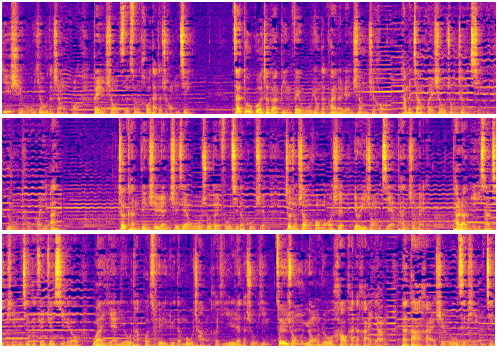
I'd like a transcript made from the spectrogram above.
衣食无忧的生活，备受子孙后代的崇敬。在度过这段并非无用的快乐人生之后，他们将会寿终正寝，入土为安。这肯定是人世间无数对夫妻的故事。这种生活模式有一种简单之美。它让你想起平静的涓涓细流，蜿蜒流淌过翠绿的牧场和宜人的树荫，最终涌入浩瀚的海洋。但大海是如此平静，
